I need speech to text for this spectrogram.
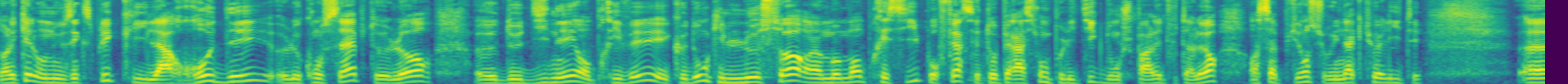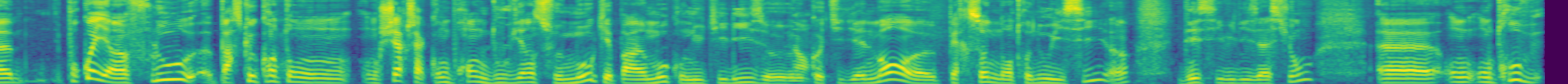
dans lesquelles on nous explique qu'il a rodé le concept lors de dîners en privé et que donc il le sort à un moment précis pour faire cette opération politique dont je parlais tout à l'heure en s'appuyant sur une actualité. Euh, pourquoi il y a un flou? Parce que quand on, cherche à comprendre d'où vient ce mot, qui n'est pas un mot qu'on utilise euh, quotidiennement, euh, personne d'entre nous ici, hein, des civilisations, on, trouve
